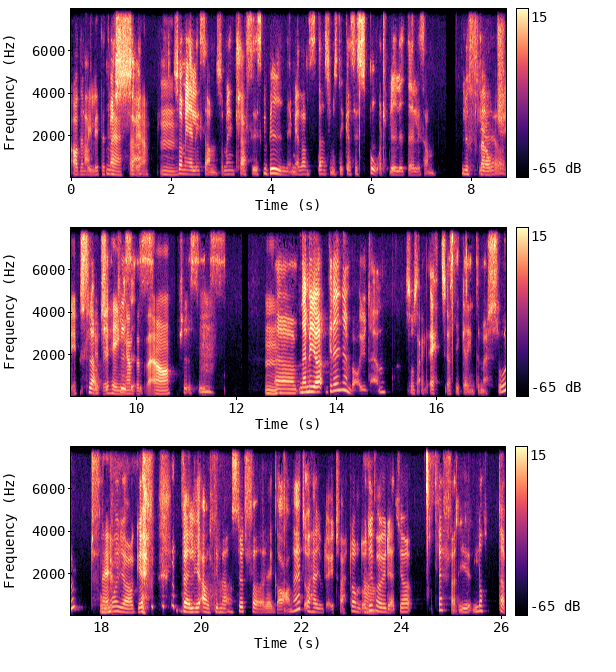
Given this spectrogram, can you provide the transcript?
Ja, den blir lite mössa. Mm. som är liksom som en klassisk beanie medan den som stickas i sport blir lite liksom luftigare Slouchy. och slouchy. Hängande Precis. sådär. Ja. precis. Mm. Eh, nej men jag, grejen var ju den, som sagt, ett, jag stickar inte mössor. Två, Nej. jag väljer alltid mönstret före garnet. Och här gjorde jag ju tvärtom då. Ja. Det var ju det att jag träffade ju Lotta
